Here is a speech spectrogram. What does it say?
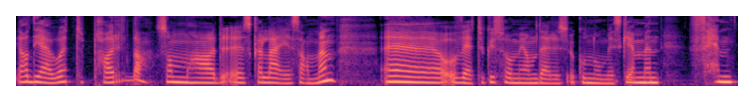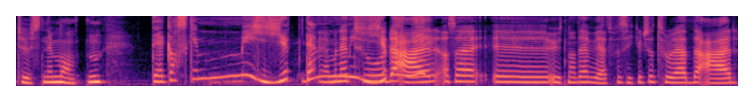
Ja, de er jo et par, da, som har, eh, skal leie sammen. Uh, og vet jo ikke så mye om deres økonomiske, men 5000 i måneden det er ganske mye. Det er Ja, men jeg mye tror det er altså, uh, Uten at jeg vet for sikkert, så tror jeg det er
